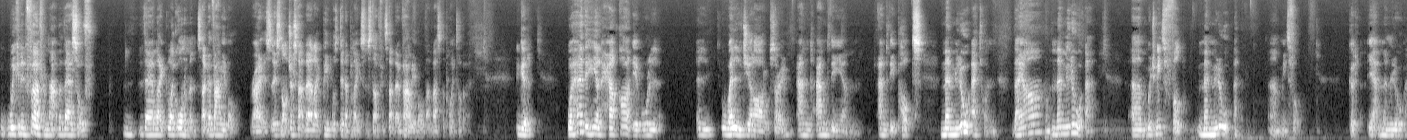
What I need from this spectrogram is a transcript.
we can infer from that that they're sort of they're like like ornaments, like they're valuable, right? It's, it's not just that they're like people's dinner plates and stuff. It's that they're valuable. That that's the point of it. Good. وهذه الحقائب والجرار sorry and and the um and the pots مملوءة they are مملوءة um, which means full مملوء um, means full good yeah مملوء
